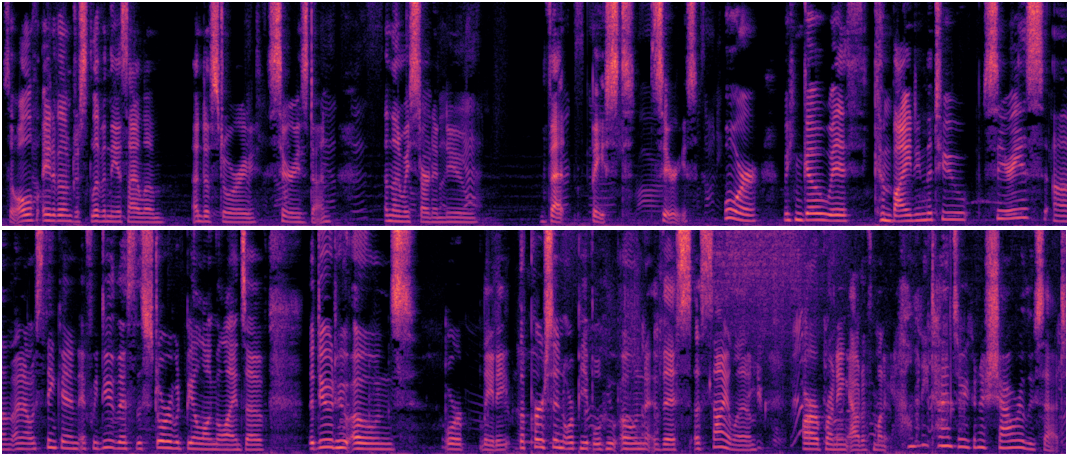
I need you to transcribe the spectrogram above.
so all eight of them just live in the asylum. End of story. Series done. And then we start a new vet-based series. Or we can go with combining the two series. Um, and I was thinking if we do this, the story would be along the lines of the dude who owns, or lady, the person or people who own this asylum are running out of money. How many times are you going to shower, Lucette?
